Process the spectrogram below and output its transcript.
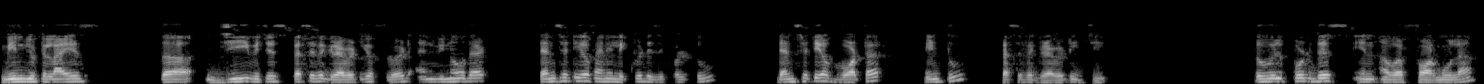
We'll utilize the g which is specific gravity of fluid and we know that density of any liquid is equal to density of water into specific gravity g. So we'll put this in our formula.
